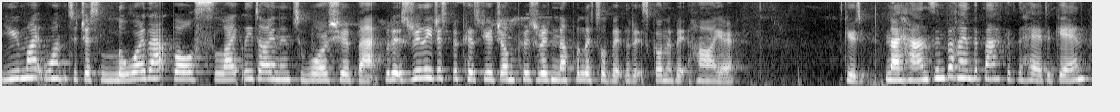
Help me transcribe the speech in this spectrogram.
You might want to just lower that ball slightly down and towards your back, but it's really just because your jumper's ridden up a little bit that it's gone a bit higher. Good. Now hands in behind the back of the head again.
